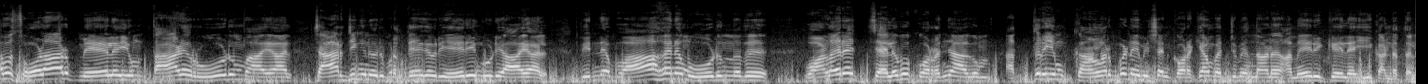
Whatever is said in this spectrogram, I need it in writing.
അപ്പോൾ സോളാർ മേലെയും താഴെ റോഡും ആയാൽ ചാർജിങ്ങിന് ഒരു പ്രത്യേക ഒരു ഏരിയയും കൂടി ആയാൽ പിന്നെ വാഹനം ഓടുന്നത് വളരെ ചെലവ് കുറഞ്ഞാകും അത്രയും കാർബൺ എമിഷൻ കുറയ്ക്കാൻ പറ്റുമെന്നാണ് അമേരിക്കയിലെ ഈ കണ്ടെത്തൽ.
